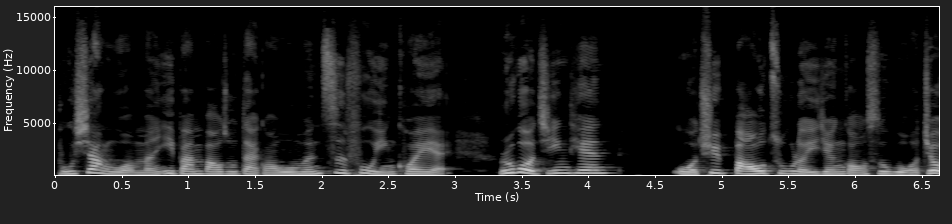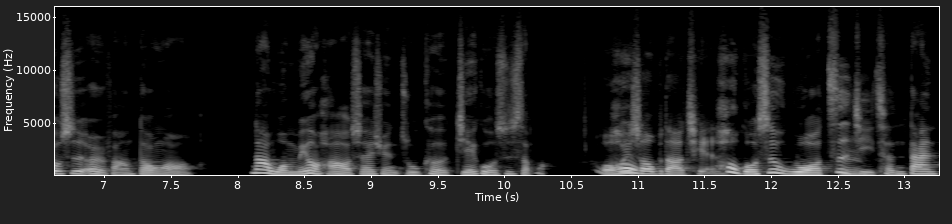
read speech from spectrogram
不像我们一般包租代管，我们自负盈亏。诶，如果今天我去包租了一间公司，我就是二房东哦，那我没有好好筛选租客，结果是什么？我会收不到钱，后果是我自己承担。嗯、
